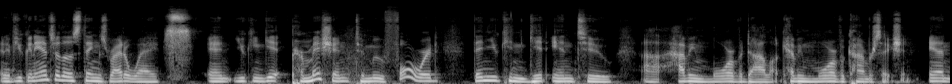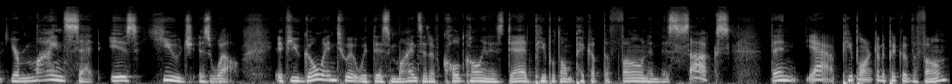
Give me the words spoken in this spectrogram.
And if you can answer those things right away and you can get permission to move forward, then you can get into uh, having more of a dialogue, having more of a conversation. And your mindset is huge as well. If you go into it with this mindset of cold calling is dead, people don't pick up the phone and this sucks, then yeah, people aren't going to pick up the phone.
